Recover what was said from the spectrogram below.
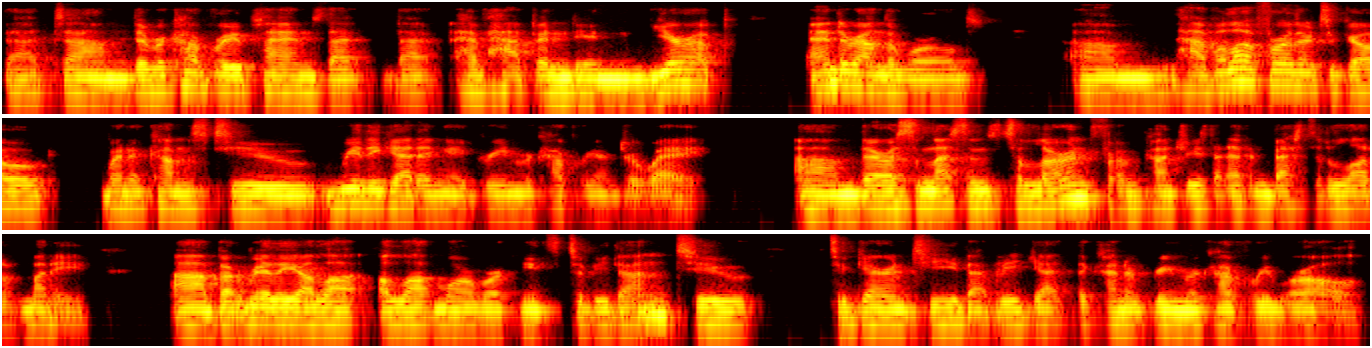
that um, the recovery plans that that have happened in Europe and around the world um, have a lot further to go when it comes to really getting a green recovery underway. Um, there are some lessons to learn from countries that have invested a lot of money, uh, but really a lot a lot more work needs to be done to to guarantee that we get the kind of green recovery we're all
